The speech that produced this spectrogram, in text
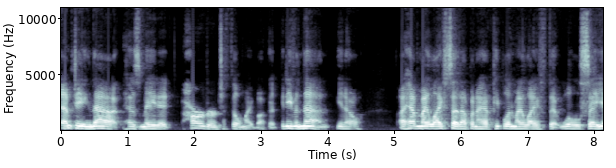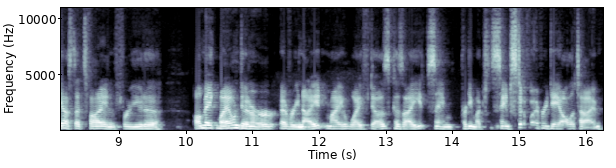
emptying that has made it harder to fill my bucket. But even then, you know, I have my life set up and I have people in my life that will say, yes, that's fine for you to. I'll make my own dinner every night. My wife does because I eat same pretty much the same stuff every day all the time.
